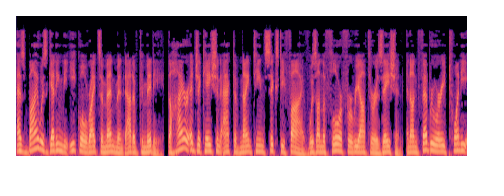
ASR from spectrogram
As Bayh was getting the Equal Rights Amendment out of committee, the Higher Education Act of 1965 was on the floor for reauthorization, and on February 28,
